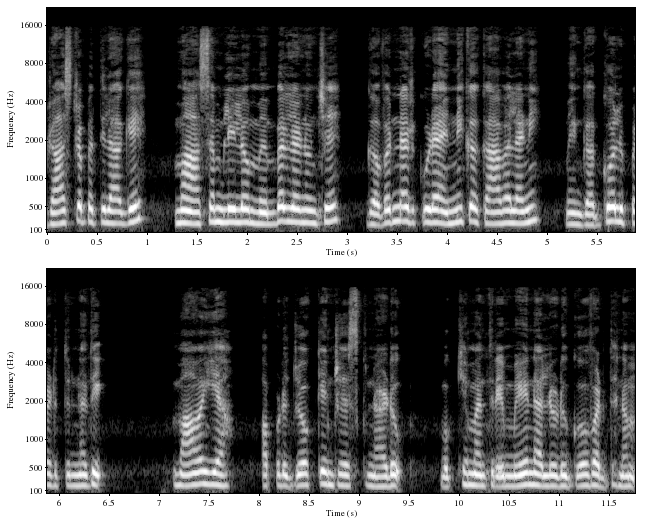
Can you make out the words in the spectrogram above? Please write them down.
రాష్ట్రపతిలాగే మా అసెంబ్లీలో మెంబర్ల నుంచే గవర్నర్ కూడా ఎన్నిక కావాలని మేం గగ్గోలు పెడుతున్నది. మావయ్య అప్పుడు జోక్యం చేసుకున్నాడు. ముఖ్యమంత్రి మేనల్లుడు గోవర్ధనం.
